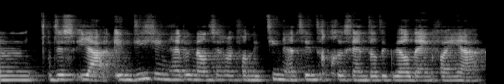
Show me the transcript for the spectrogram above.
Um, dus ja, in die zin heb ik dan zeg maar van die 10 à 20 procent dat ik wel denk van ja,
